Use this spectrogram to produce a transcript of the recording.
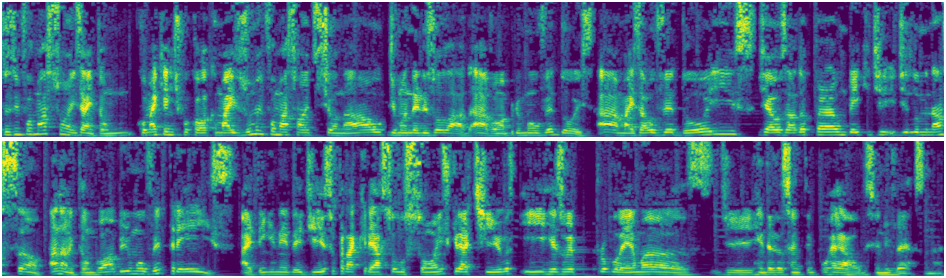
outras informações. Ah, então como é que a gente coloca mais uma informação adicional de maneira isolada? Ah, vamos abrir uma UV2. Ah, mas a UV2 já é usada para um bake de, de, iluminação. Ah, não, então vamos abrir uma UV3. Aí tem que entender disso para criar soluções criativas e resolver problemas de renderização em tempo real desse universo, né?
